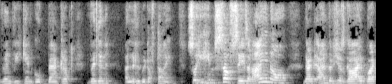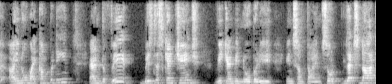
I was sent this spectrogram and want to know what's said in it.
when we can go bankrupt within a little bit of time. So he himself says that I know that I'm the richest guy, but I know my company and the way business can change, we can be nobody in some time. So let's not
